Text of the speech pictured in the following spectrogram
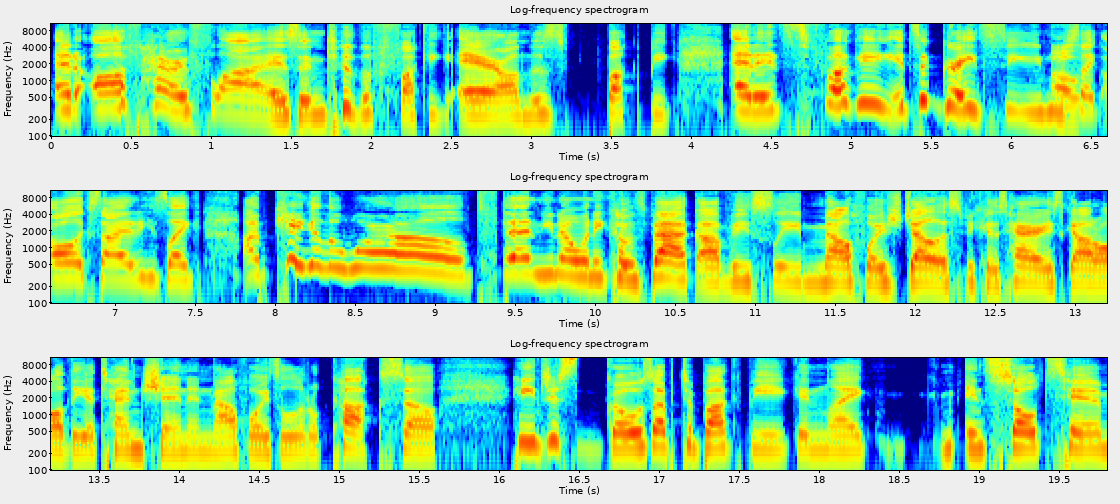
and off Harry flies into the fucking air on this Buckbeak and it's fucking it's a great scene. He's Oh. like all excited. He's like I'm king of the world. Then you know when he comes back obviously Malfoy's jealous because Harry's got all the attention and Malfoy's a little cuck. So he just goes up to Buckbeak and like insults him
